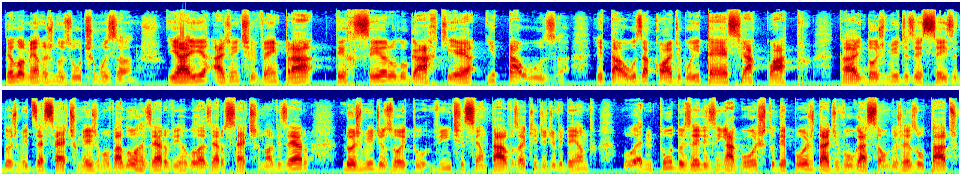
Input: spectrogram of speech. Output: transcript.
pelo menos nos últimos anos. E aí a gente vem para terceiro lugar que é Itaúsa. Itaúsa código ITSA 4. Tá? Em 2016 e 2017, o mesmo valor, 0,0790. 2018, 20 centavos aqui de dividendo, em todos eles em agosto, depois da divulgação dos resultados,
